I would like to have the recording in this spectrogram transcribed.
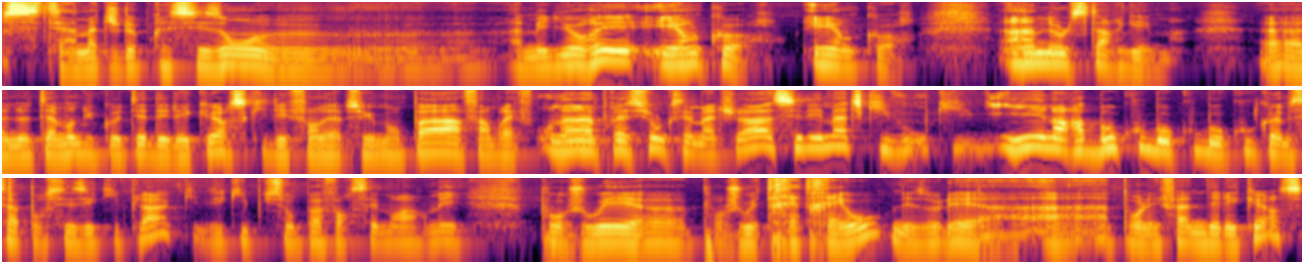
C'était un match de pré-saison euh, amélioré, et encore et encore. Un All-Star Game, euh, notamment du côté des Lakers qui défendaient absolument pas. Enfin bref, on a l'impression que ces matchs-là, c'est des matchs qui vont. Il y en aura beaucoup, beaucoup, beaucoup comme ça pour ces équipes-là, des équipes qui sont pas forcément armées pour jouer, euh, pour jouer très très haut. Désolé pour les fans des Lakers,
